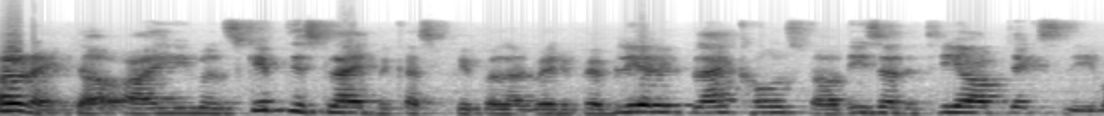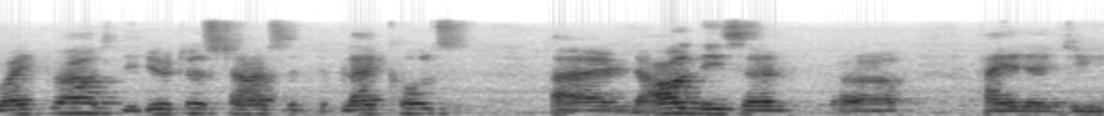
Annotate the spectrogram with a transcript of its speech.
Alright, now I will skip this slide because people are very familiar with black holes. Now these are the three objects, the white dwarfs, the neutron stars and the black holes and all these are uh, high energy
